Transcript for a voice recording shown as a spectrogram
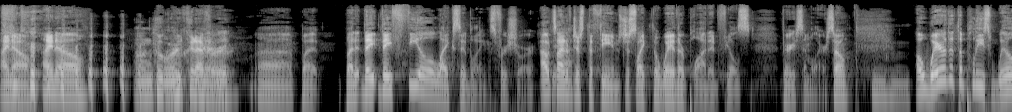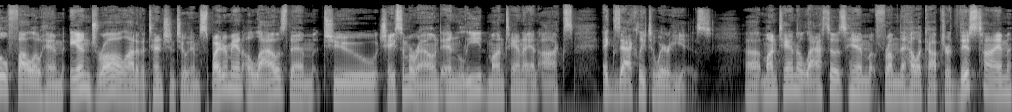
I know. I know. who, who could ever uh but but they they feel like siblings for sure. Outside of just the themes just like the way they're plotted feels very similar. So Mm-hmm. aware that the police will follow him and draw a lot of attention to him spider-man allows them to chase him around and lead montana and ox exactly to where he is. Uh, montana lassos him from the helicopter this time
